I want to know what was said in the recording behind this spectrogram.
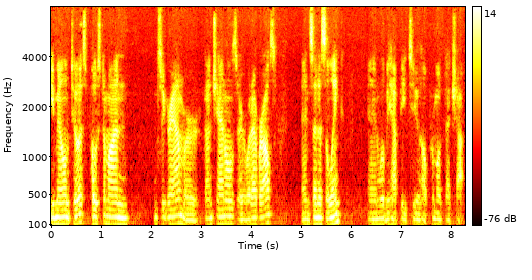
email them to us, post them on Instagram or gun channels or whatever else, and send us a link, and we'll be happy to help promote that shop.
